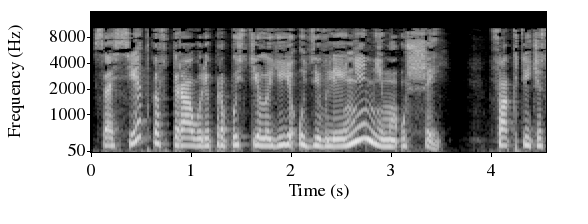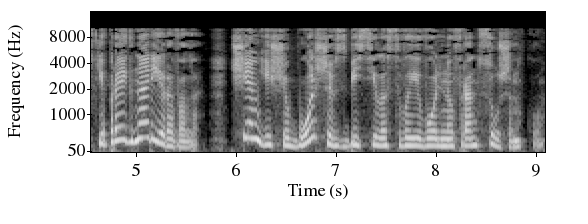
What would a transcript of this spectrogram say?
Соседка в трауре пропустила ее удивление мимо ушей. Фактически проигнорировала, чем еще больше взбесила своевольную француженку.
